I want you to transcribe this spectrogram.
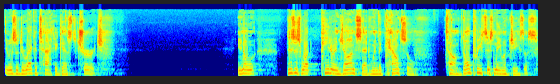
it was a direct attack against the church. You know, this is what Peter and John said when the council tell them, don't preach this name of Jesus.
